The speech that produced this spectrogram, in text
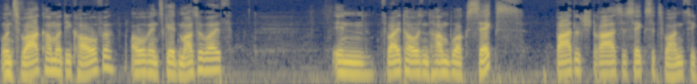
Und zwar kann man die kaufen, auch wenn es geht massenweise, in 2000 Hamburg 6, Badelstraße 26.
